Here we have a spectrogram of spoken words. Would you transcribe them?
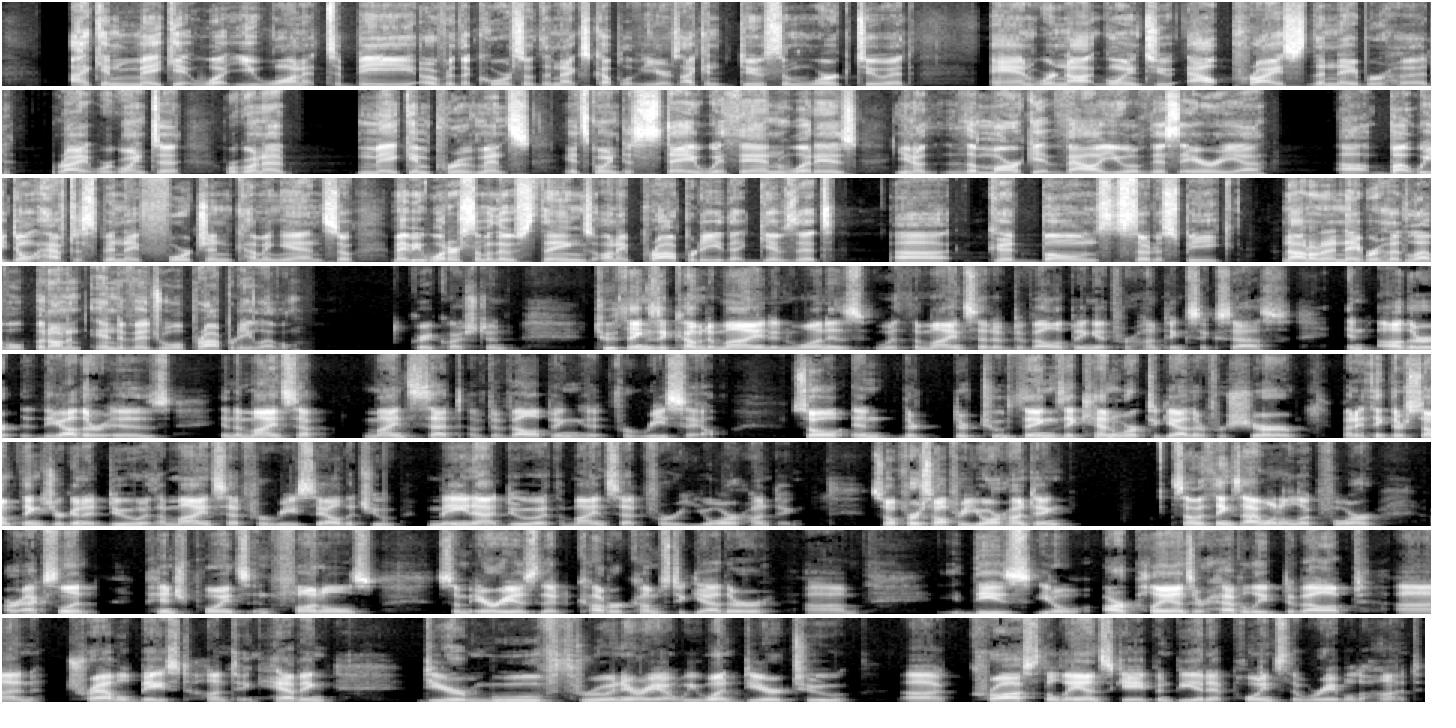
I can make it what you want it to be over the course of the next couple of years. I can do some work to it and we're not going to outprice the neighborhood, right? We're going to we're going to make improvements. It's going to stay within what is, you know, the market value of this area. Uh, but we don't have to spend a fortune coming in. So maybe what are some of those things on a property that gives it uh, good bones, so to speak, not on a neighborhood level, but on an individual property level? Great question. Two things that come to mind and one is with the mindset of developing it for hunting success and other the other is in the mindset mindset of developing it for resale. So and they're they're two things they can work together for sure but i think there's some things you're going to do with a mindset for resale that you may not do with a mindset for your hunting. So first of all for your hunting some of the things i want to look for are excellent pinch points and funnels some areas that cover comes together um, these, you know, our plans are heavily developed on travel based hunting, having deer move through an area. We want deer to uh, cross the landscape and be it at points that we're able to hunt.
